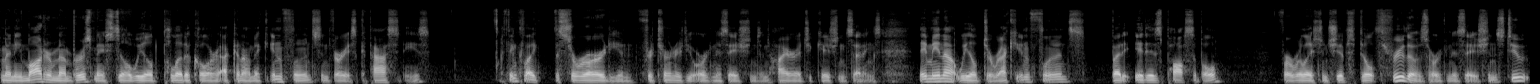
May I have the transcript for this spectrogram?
many modern members may still wield political or economic influence in various capacities. I think, like the sorority and fraternity organizations in higher education settings, they may not wield direct influence, but it is possible for relationships built through those organizations to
